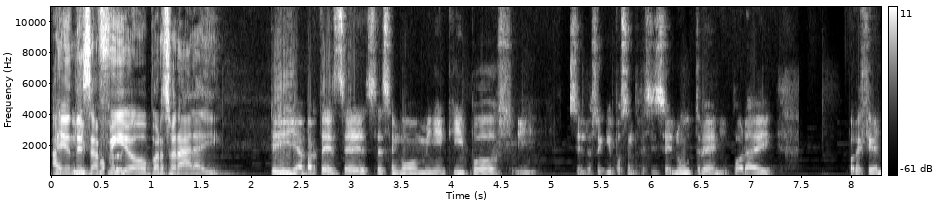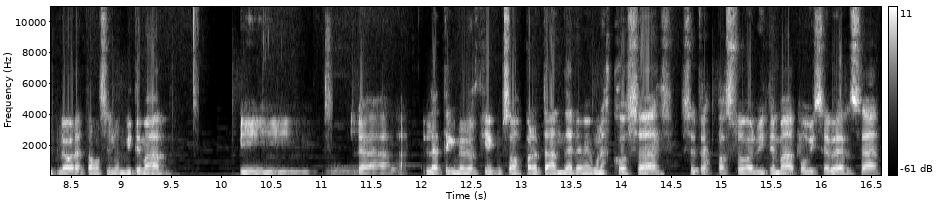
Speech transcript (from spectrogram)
Hay un desafío personal ahí. Sí, aparte se, se hacen como mini equipos y se- los equipos entre sí se nutren y por ahí, por ejemplo, ahora estamos haciendo un beatmap y la, la tecnología que usamos para Thunder en algunas cosas se traspasó al beatmap o viceversa.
